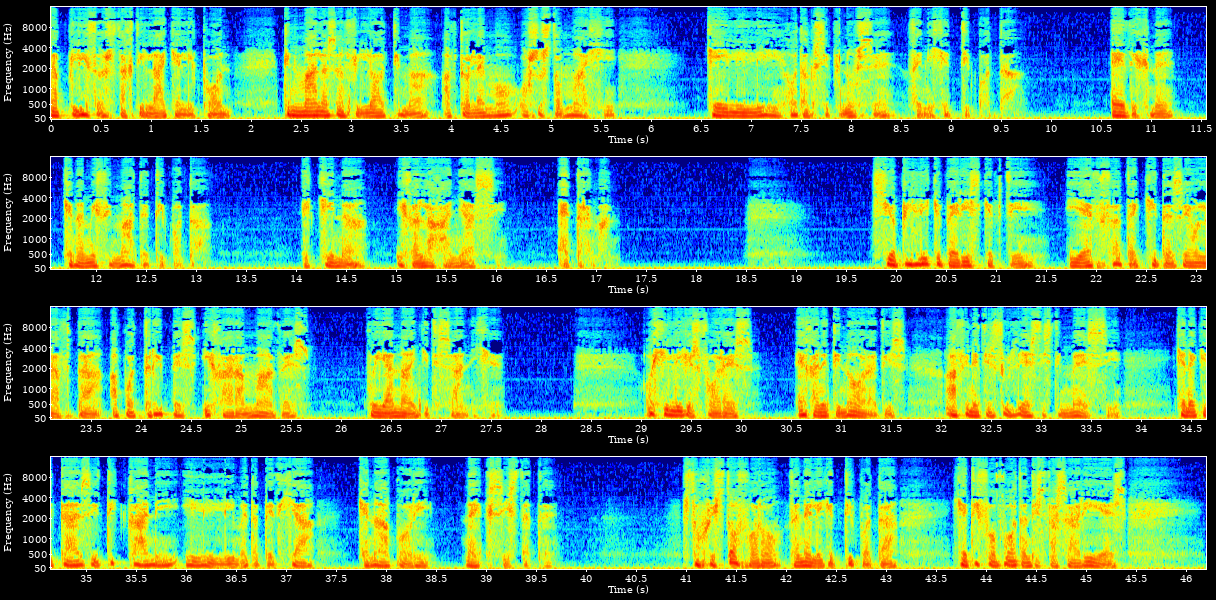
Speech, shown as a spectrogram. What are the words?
Ένα πλήθος δαχτυλάκια λοιπόν την μάλαζαν φιλότιμα από το λαιμό ως το στομάχι και η Λιλή όταν ξυπνούσε δεν είχε τίποτα. Έδειχνε και να μην θυμάται τίποτα. Εκείνα είχαν λαχανιάσει, έτρεμαν. Σιωπηλή και περίσκεπτη η Εύθα τα κοίταζε όλα αυτά από τρύπες ή χαραμάδες που η ανάγκη της άνοιγε. Όχι λίγες φορές. Έχανε την ώρα της. Άφηνε τις δουλειές της στη μέση Και να κοιτάζει τι κάνει η Λίλη με τα παιδιά Και να απορεί να εξίσταται. Στον Χριστόφορο δεν έλεγε τίποτα Γιατί φοβόταν τις φασαρίες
